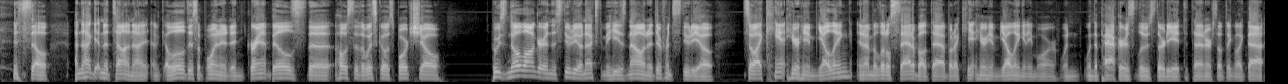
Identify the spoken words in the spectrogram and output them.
so I'm not getting a ton. I, am a little disappointed. And Grant Bills, the host of the Wisco Sports Show, who's no longer in the studio next to me, he is now in a different studio. So I can't hear him yelling, and I'm a little sad about that. But I can't hear him yelling anymore when when the Packers lose 38 to 10 or something like that.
